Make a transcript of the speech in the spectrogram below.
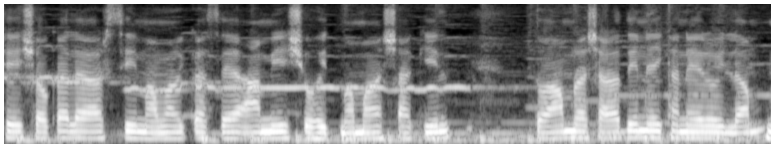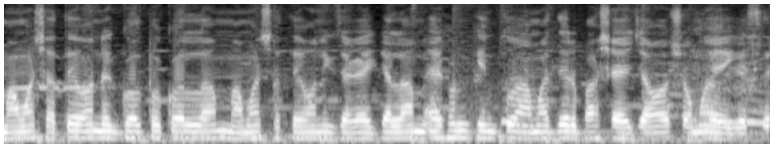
সেই সকালে আসছি মামার কাছে আমি শহীদ মামা শাকিল। তো আমরা সারাদিন এখানে রইলাম। মামার সাথে অনেক গল্প করলাম, মামার সাথে অনেক জায়গায় গেলাম। এখন কিন্তু আমাদের বাসায় যাওয়ার সময় হয়ে গেছে।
